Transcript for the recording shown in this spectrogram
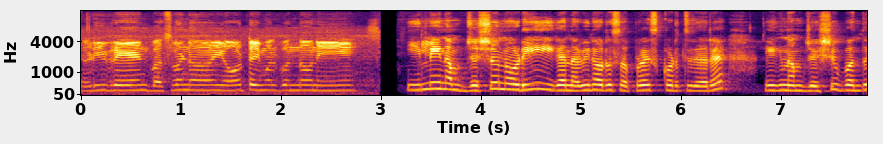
ನೋಡಿ ಫ್ರೆಂಡ್ ಬಸವಣ್ಣ ಯಾವ ಟೈಮಲ್ಲಿ ಬಂದವನಿ? ಇಲ್ಲಿ ನಮ್ಮ ಜಶು ನೋಡಿ ಈಗ ನವೀನ್ ಅವರು ಸರ್ಪ್ರೈಸ್ ಕೊಡ್ತಿದ್ದಾರೆ ಈಗ ನಮ್ಮ ಜಶು ಬಂದು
